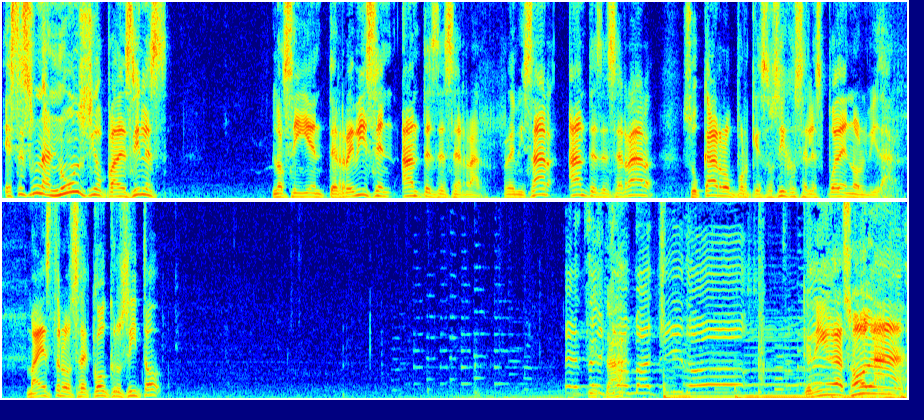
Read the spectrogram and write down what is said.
este es un anuncio para decirles lo siguiente, revisen antes de cerrar. Revisar antes de cerrar su carro porque sus hijos se les pueden olvidar. Maestro, sacó crucito. Que digas hola.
